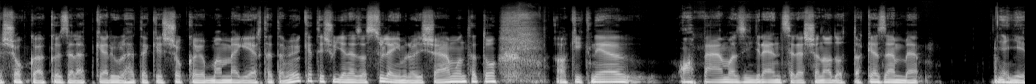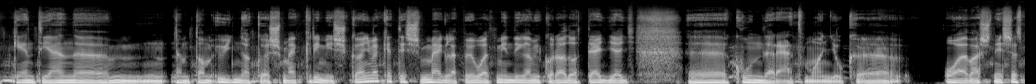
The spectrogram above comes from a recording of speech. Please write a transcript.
sokkal közelebb kerülhetek, és sokkal jobban megérthetem őket, és ugyanez a szüleimről is elmondható, akiknél apám az így rendszeresen adott a kezembe egyébként ilyen, nem tudom, ügynökös, meg krimis könyveket, és meglepő volt mindig, amikor adott egy-egy kunderát mondjuk olvasni, és ezt,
